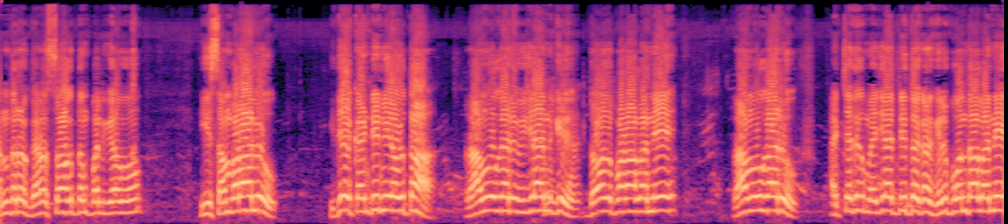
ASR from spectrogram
అందరూ ఘన స్వాగతం పలికాము. ఈ సంబరాలు ఇదే కంటిన్యూ అవుతా రాము గారి విజయానికి దోహదపడాలని రాము గారు అత్యధిక మెజార్టీతో ఇక్కడ గెలుపొందాలని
